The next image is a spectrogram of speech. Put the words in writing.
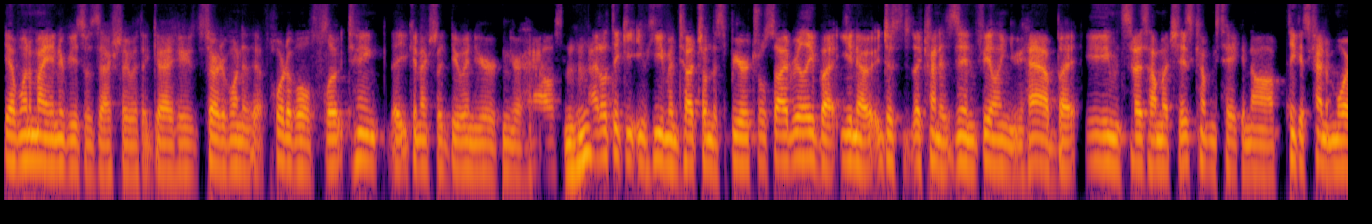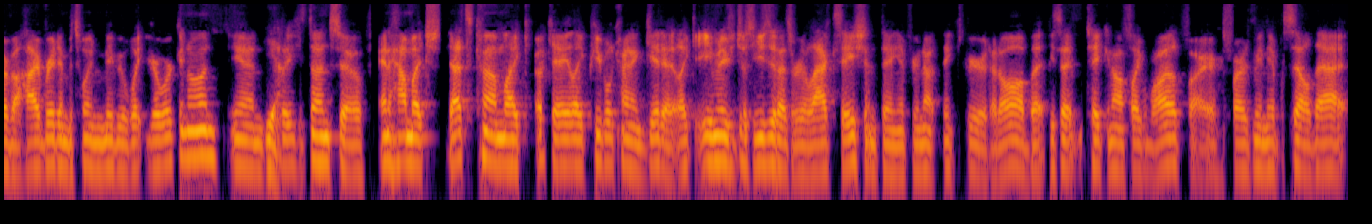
Yeah, one of my interviews was actually with a guy who started one of the portable float tank that you can actually do in your in your house. Mm-hmm. I don't think he, he, even touched on the spiritual side really, but you know, just the kind of zen feeling you have. But he even says how much his company's taken off. I think it's kind of more of a hybrid in between maybe what you're working on and yeah. what he's done so, and how much that's come. Like, okay, like people kind of get it. Like even if you just use it as a relaxation thing, if you're not thinking spirit at all. But he said taking off like wildfire as far as being able to sell that.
